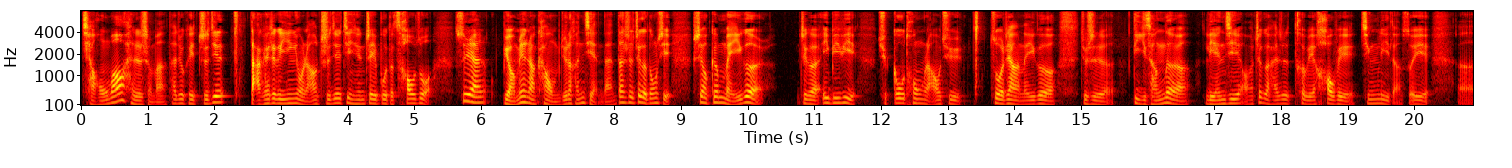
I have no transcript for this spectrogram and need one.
抢红包还是什么，它就可以直接打开这个应用，然后直接进行这一步的操作，虽然。表面上看我们觉得很简单，但是这个东西是要跟每一个这个 A P P 去沟通，然后去做这样的一个就是底层的连接啊，这个还是特别耗费精力的。所以，呃，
